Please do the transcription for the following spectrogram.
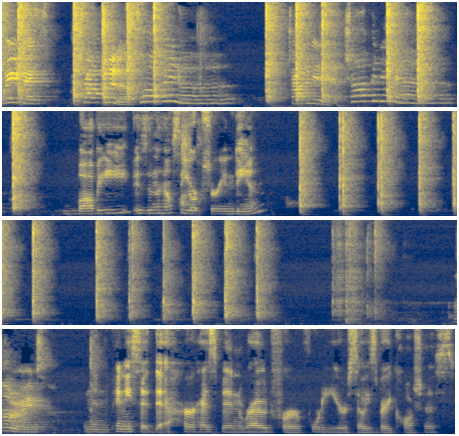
We're just chopping it up, chopping it up, chopping it up, chopping it up. Bobby is in the house, the Yorkshire Indian. All right. And then Penny said that her husband rode for 40 years, so he's very cautious.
